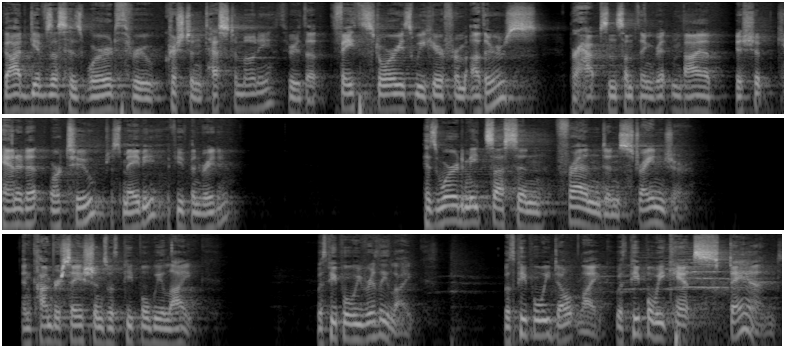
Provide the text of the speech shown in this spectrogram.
God gives us his word through Christian testimony, through the faith stories we hear from others, perhaps in something written by a bishop candidate or two, just maybe, if you've been reading. His word meets us in friend and stranger, in conversations with people we like, with people we really like, with people we don't like, with people we can't stand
